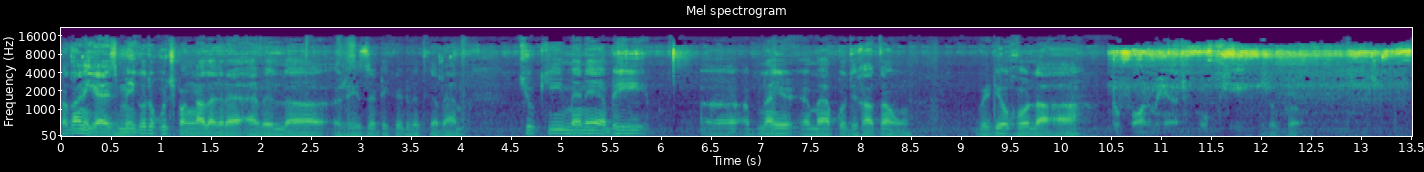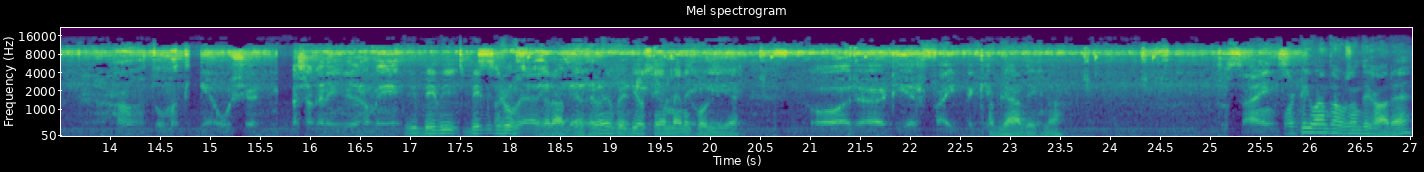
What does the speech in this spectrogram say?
पता नहीं गाइज़ मेरे को तो कुछ पंगा लग रहा है. I will raise the ticket with Kabam क्योंकि मैंने अभी uh, अपना ये मैं आपको दिखाता हूँ. वीडियो खोला. टू फॉर्म हेयर ओके रुको. हाँ तो मतलब ओ शिट ऐसा करेंगे हमें ये बेबी बेबी थ्रू है अगर आप देख रहे हो. वीडियो सेम मैंने खोल लिया है. और टीयर uh, फाइव पे अब यहाँ देखना. तो साइंस फोर्टी वन थाउज़ेंड दिखा रहा है.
